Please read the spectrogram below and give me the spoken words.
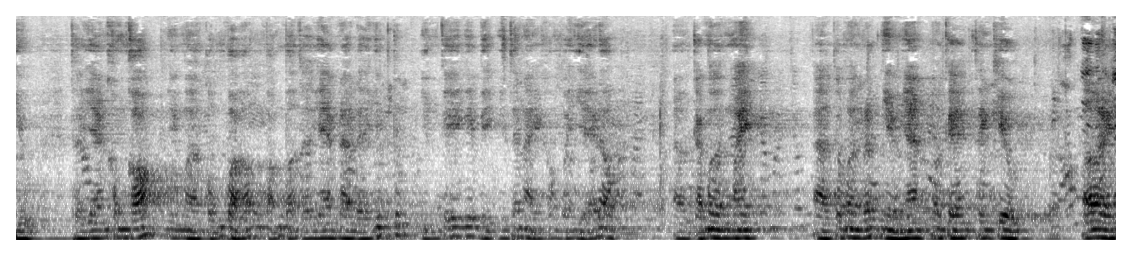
nhiều. Thời gian không có nhưng mà cũng vỡ vẫn bỏ thời gian ra để giúp chúc những cái cái việc như thế này không phải dễ đâu. Cảm ơn may à, cảm ơn rất nhiều nha. Ok thank you. Rồi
